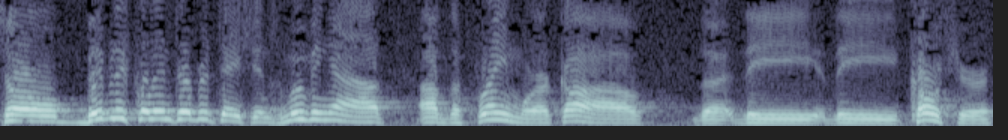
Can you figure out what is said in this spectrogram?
So, biblical interpretations moving out of the framework of the, the, the culture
